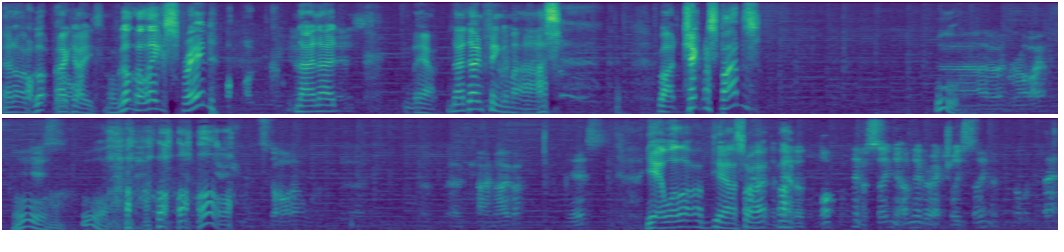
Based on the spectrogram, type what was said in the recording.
and I've got okay. I've got the legs spread. No, no, now, no, don't finger my ass. right, check my spuds. Ooh, Uh, right. ooh, Yes. ooh. Style uh, uh, uh, came over. Yes. Yeah, well, uh, yeah, sorry. I- about it a lot. I've never seen it. I've never actually seen it. Oh, look at that.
